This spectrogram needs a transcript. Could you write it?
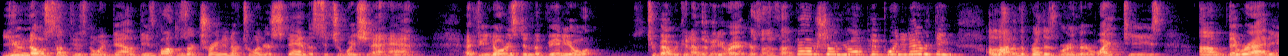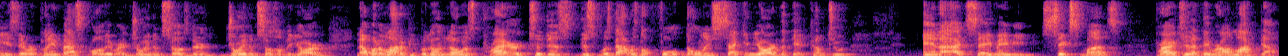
You know something's going down. These Vatos are trained enough to understand the situation at hand. If you noticed in the video, too bad we couldn't have the video right here because I was like, oh, to show you how to pinpoint everything. A lot of the brothers were in their white tees. Um, they were at ease. They were playing basketball. They were enjoying themselves. They're enjoying themselves on the yard. Now, what a lot of people don't know is prior to this, this was that was the full, the only second yard that they had come to, and I'd say maybe six months. Prior to that, they were on lockdown.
